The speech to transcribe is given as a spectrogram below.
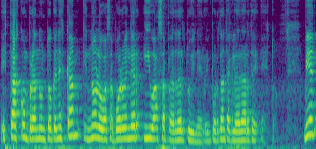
estás comprando un token scam que no lo vas a poder vender y vas a perder tu dinero. Importante aclararte esto. Bien,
